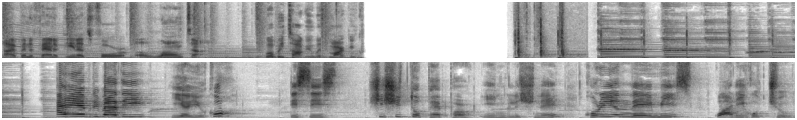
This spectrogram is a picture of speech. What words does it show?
I've been a fan of Peanuts for a long time. We'll be talking with Mark and everybody, here you go. This is shishito pepper, English name. Korean name is gwarigochu.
